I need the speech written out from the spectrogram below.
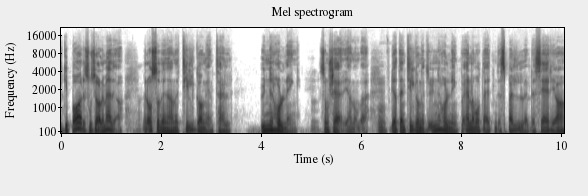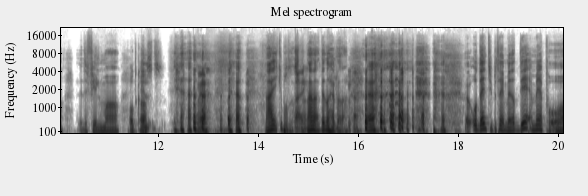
Ikke bare sosiale medier, men også denne tilgangen til underholdning som skjer gjennom det. Mm. Fordi at den tilgangen til underholdning på en eller annen måte, enten det er spill, eller det er serier, eller det er filmer Podkast. Ja. Nei, ikke podkast. Nei. Nei. nei, det er noe helt annet. og den type ting. Men det er med på å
